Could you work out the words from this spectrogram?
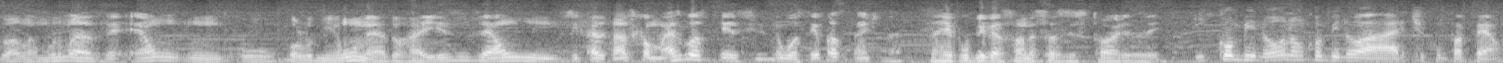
do Alan Moore, mas é é um, um- o volume 1, né, do Raízes, é um dos encadernados que eu mais gostei. Assim, eu gostei bastante da, da republicação dessas histórias aí. E combinou ou não combinou a arte com o papel?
